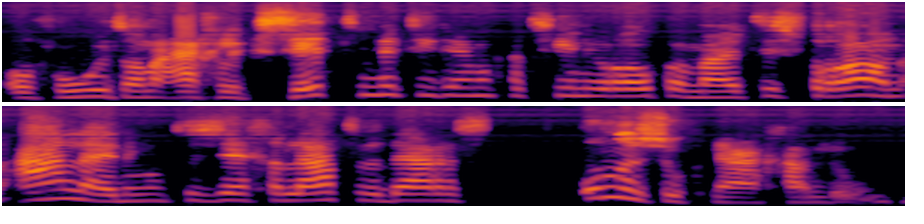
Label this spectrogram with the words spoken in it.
Of hoe het dan eigenlijk zit met die democratie in Europa. Maar het is vooral een aanleiding om te zeggen: laten we daar eens onderzoek naar gaan doen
